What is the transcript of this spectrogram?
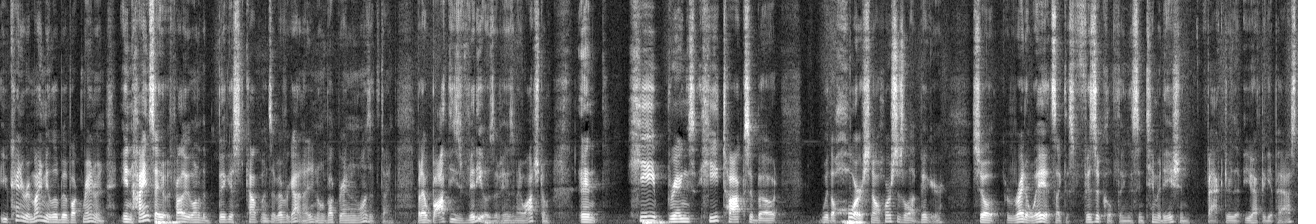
you kind of remind me a little bit of Buck Brannaman." In hindsight, it was probably one of the biggest compliments I've ever gotten. I didn't know who Buck Brannaman was at the time, but I bought these videos of his and I watched them, and he brings he talks about with a horse. Now, a horse is a lot bigger, so right away it's like this physical thing, this intimidation factor that you have to get past.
